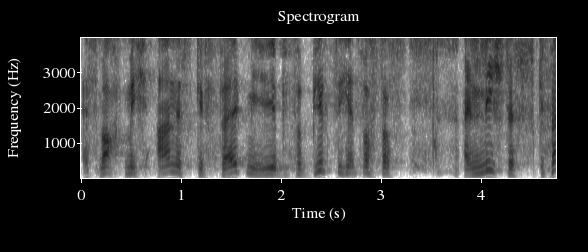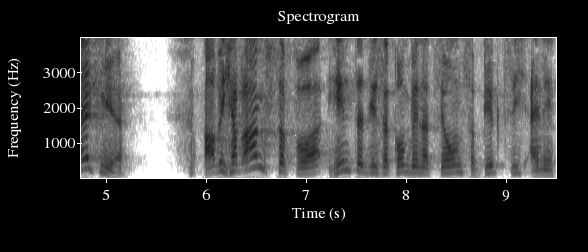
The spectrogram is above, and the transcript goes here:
es macht mich an, es gefällt mir, hier verbirgt sich etwas, das ein Licht, es gefällt mir. Aber ich habe Angst davor, hinter dieser Kombination verbirgt sich eine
